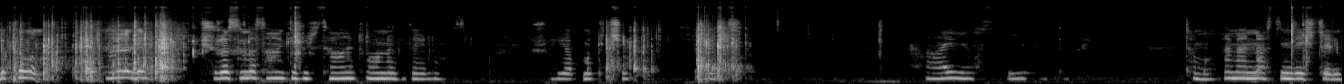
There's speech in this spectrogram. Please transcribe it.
Bakalım. Nerede? Şurasında sanki bir tane tornavida lazım. Şurayı yapmak için. Evet. Hayır lastiği patlamış. Tamam. Hemen lastiğini değiştirelim.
